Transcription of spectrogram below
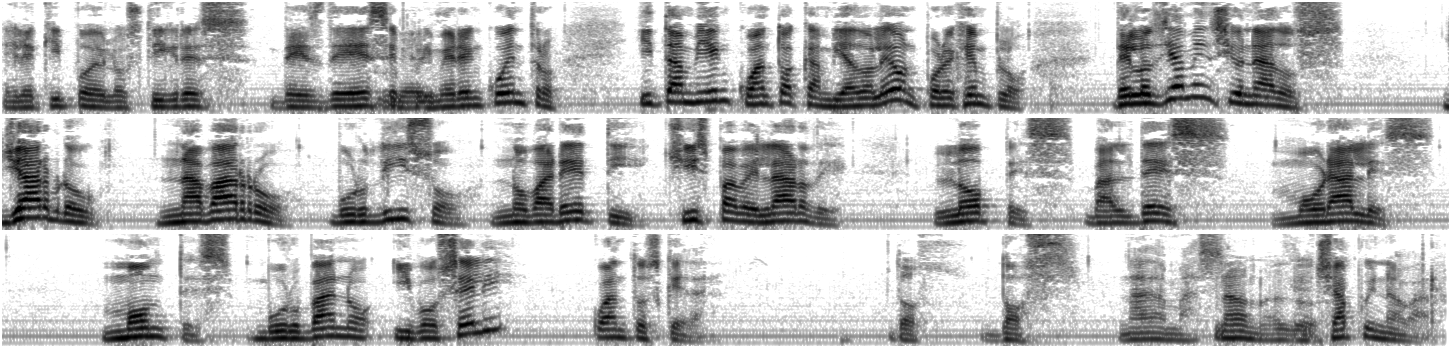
el equipo de los Tigres desde ese primer encuentro y también cuánto ha cambiado León. Por ejemplo, de los ya mencionados, Yarbrough, Navarro, Burdizo, Novaretti, Chispa Velarde, López, Valdés, Morales, Montes, Burbano y Boselli, ¿cuántos quedan? Dos. Dos, nada más. Nada más El Chapo y Navarro.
